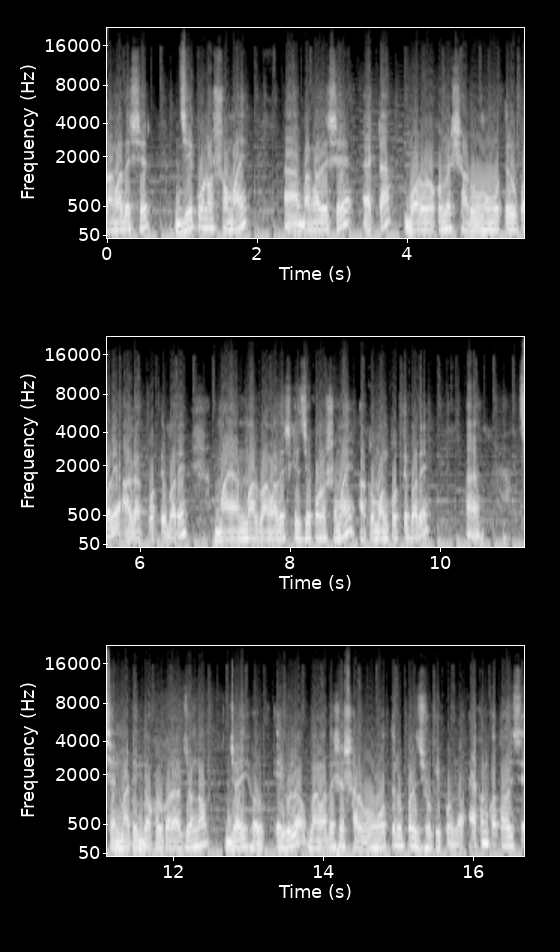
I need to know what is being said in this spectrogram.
বাংলাদেশের যে কোনো সময় বাংলাদেশে একটা বড় রকমের সার্বভৌমত্বের উপরে আঘাত করতে পারে, মায়ানমার বাংলাদেশকে যে কোনো সময় আক্রমণ করতে পারে হ্যাঁ সেন্ট মার্টিন দখল করার জন্য। যাই হোক, এগুলো বাংলাদেশের সার্বভৌমত্বের উপরে ঝুঁকি ঝুঁকিপূর্ণ এখন কথা হয়েছে,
